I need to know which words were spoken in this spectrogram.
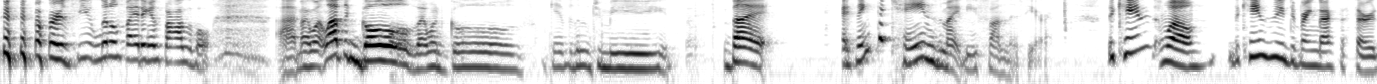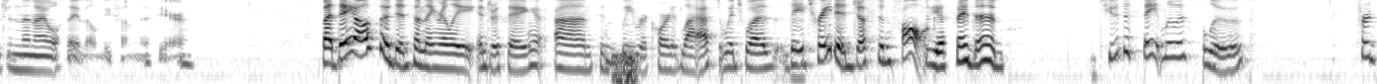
or as few little fighting as possible. Um, I want lots of goals. I want goals. Give them to me. But I think the Canes might be fun this year. The Canes, well, the Canes need to bring back the Surge, and then I will say they'll be fun this year. But they also did something really interesting um, since we recorded last, which was they traded Justin Faulk Yes, they did. to the St. Louis Blues for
